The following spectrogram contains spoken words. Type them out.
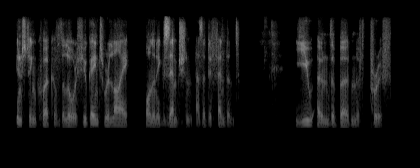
interesting quirk of the law, if you're going to rely on an exemption as a defendant, you own the burden of proof.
